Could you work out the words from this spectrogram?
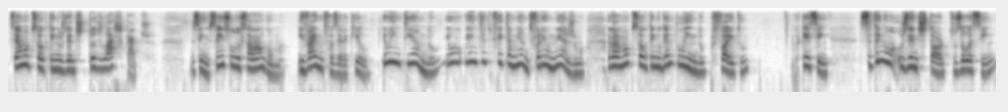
se é uma pessoa que tem os dentes todos lascados, assim, sem solução alguma, e vai-me fazer aquilo, eu entendo, eu, eu, entendo perfeitamente, faria o mesmo. Agora, uma pessoa que tem o dente lindo, perfeito, porque é assim, se tenho os dentes tortos ou assim,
